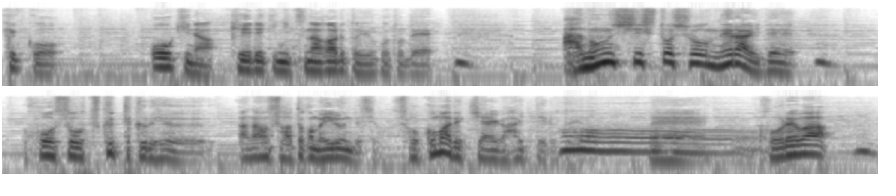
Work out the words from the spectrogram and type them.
結構大きな経歴につながるということで、うん。アノンシスト賞狙いでうん。放送を作ってくるアナウンサーとかもいるんですよ、そこまで気合が入っているという、えーこれはうん。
